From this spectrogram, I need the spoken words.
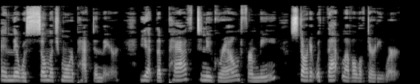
and there was so much more packed in there. Yet the path to new ground for me started with that level of dirty work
